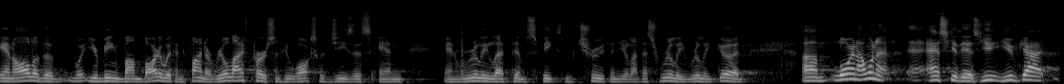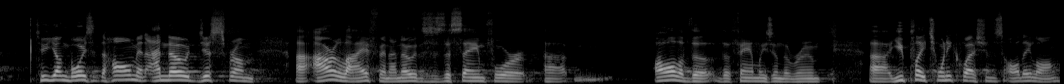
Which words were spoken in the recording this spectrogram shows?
and all of the what you're being bombarded with and find a real life person who walks with Jesus and, and really let them speak some truth into your life. That's really, really good. Um, Lauren, I want to ask you this. You, you've got two young boys at the home, and I know just from uh, our life, and I know this is the same for uh, all of the, the families in the room. Uh, you play 20 questions all day long.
